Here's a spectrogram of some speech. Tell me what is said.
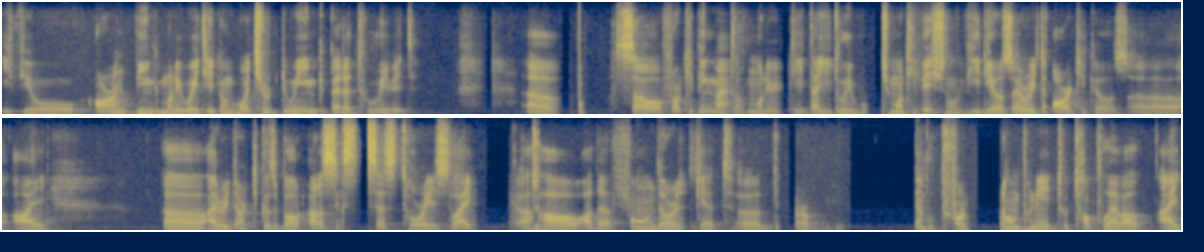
if you aren't being motivated on what you're doing, better to leave it. Uh, so for keeping myself motivated, I usually watch motivational videos. I read articles. Uh, I uh, I read articles about other success stories, like uh, how other founders get their, example, product company to top level. I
